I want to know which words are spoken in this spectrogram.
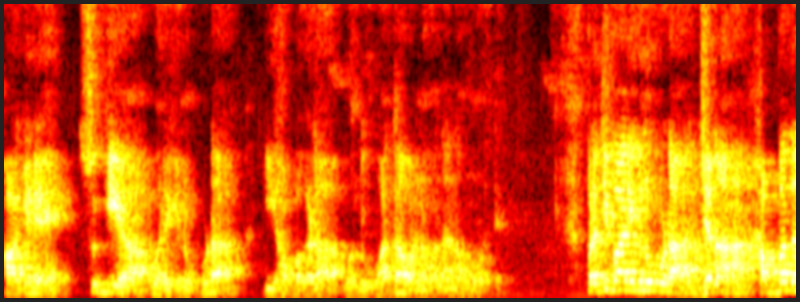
ಹಾಗೆಯೇ ಸುಗ್ಗಿಯವರೆಗೂ ಕೂಡ ಈ ಹಬ್ಬಗಳ ಒಂದು ವಾತಾವರಣವನ್ನು ನಾವು ನೋಡ್ತೇವೆ. ಪ್ರತಿ ಬಾರಿಗೂ ಕೂಡ ಜನ ಹಬ್ಬದ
